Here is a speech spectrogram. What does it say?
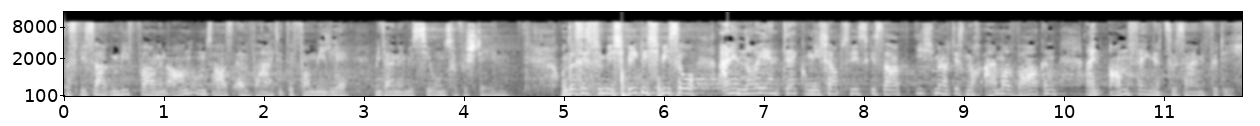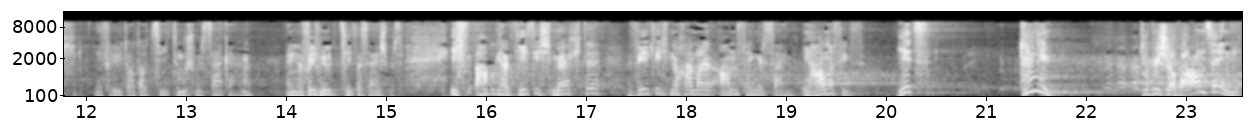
dass wir sagen, wir fangen an, uns als erweiterte Familie mit einer Mission zu verstehen. Und das ist für mich wirklich wie so eine neue Entdeckung. Ich habe es jetzt gesagt, ich möchte es noch einmal wagen, ein Anfänger zu sein für dich. Wie viel Leute da Zeit, muss man sagen. Hm? Wenn ich noch fünf Minuten Zeit, dann sagst du mir's. Ich habe gesagt, Jesus, ich möchte wirklich noch einmal ein Anfänger sein. Ich habe noch fünf. Jetzt? Drei? Du bist ja wahnsinnig.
